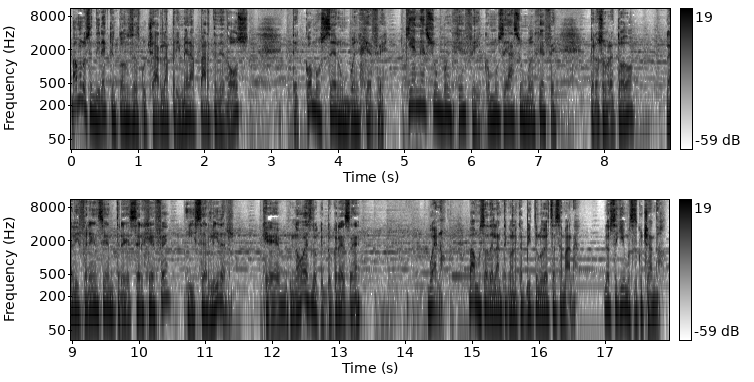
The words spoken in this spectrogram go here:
Vámonos en directo entonces a escuchar la primera parte de dos de cómo ser un buen jefe. ¿Quién es un buen jefe y cómo se hace un buen jefe? Pero sobre todo, la diferencia entre ser jefe y ser líder que no es lo que tú crees, ¿eh? Bueno, vamos adelante con el capítulo de esta semana. Lo seguimos escuchando.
